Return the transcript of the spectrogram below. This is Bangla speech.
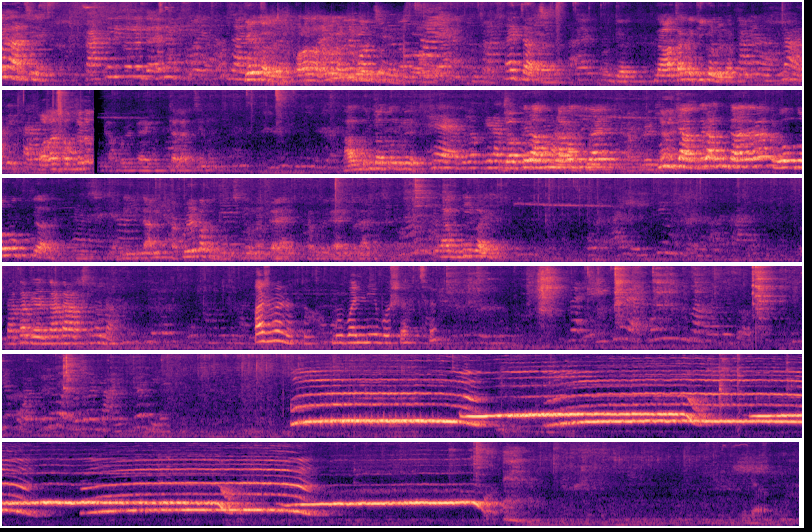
না। কে করবে করা না থাকলে এই তো না থাকলে কি না? কলা শব্দটা ঠাকুরের গায়ে ঘিটা আগুন যত হ্যাঁ আগুন। লাগাতে যায়। তুই যজ্ঞের আগুন লাগা রোগ রোগ মুক্তি হবে? আমি ঠাকুরের কথা বলছি ঠাকুরের গায়ে লাগতেই পারে। দাদা দাদা আসলো না। আসবে না তো মোবাইল নিয়ে বসে আছে।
